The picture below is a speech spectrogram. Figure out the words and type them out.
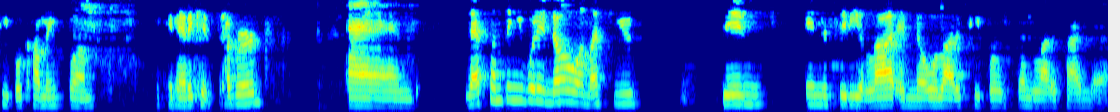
people coming from the Connecticut suburbs. And that's something you wouldn't know unless you've been in the city a lot and know a lot of people and spend a lot of time there.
